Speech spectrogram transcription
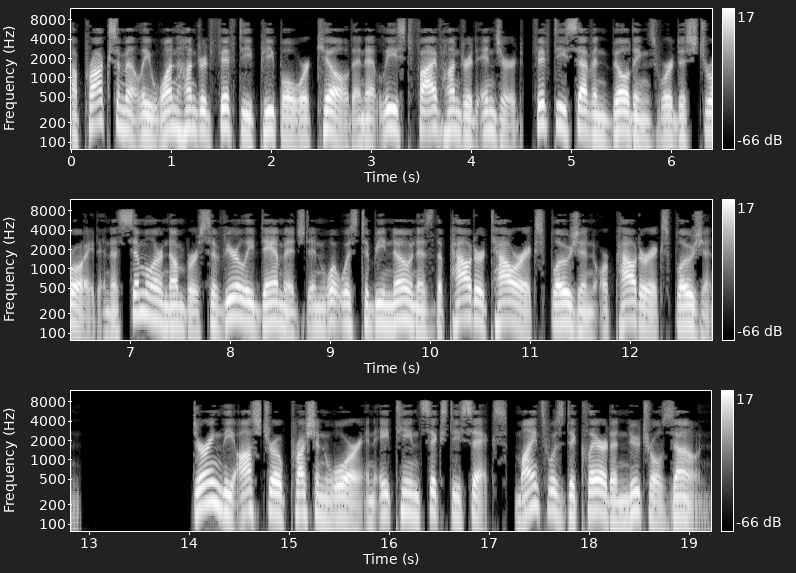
Approximately 150 people were killed and at least 500 injured, 57 buildings were destroyed and a similar number severely damaged in what was to be known as the Powder Tower Explosion or Powder Explosion. During the Austro-Prussian War in 1866, Mainz was declared a neutral zone.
